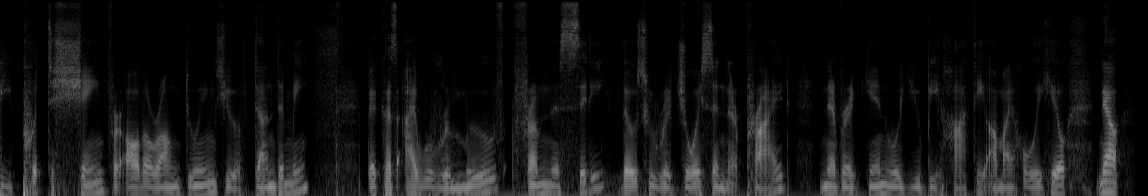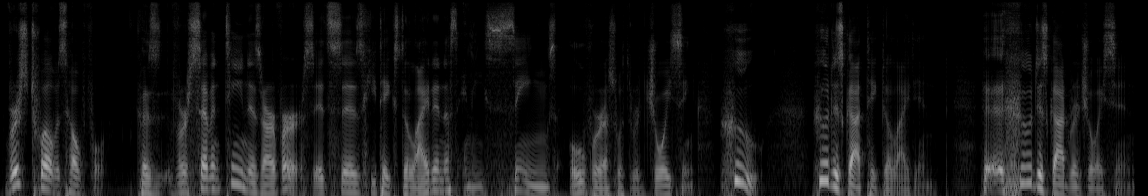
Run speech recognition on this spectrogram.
be put to shame for all the wrongdoings you have done to me, because I will remove from this city those who rejoice in their pride. Never again will you be haughty on my holy hill. Now, verse 12 is helpful because verse 17 is our verse. It says, He takes delight in us and He sings over us with rejoicing. Who? Who does God take delight in? Who does God rejoice in?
